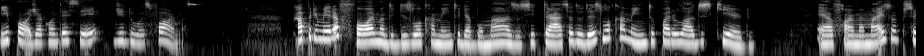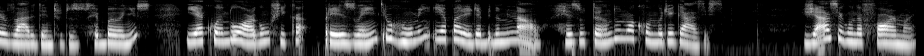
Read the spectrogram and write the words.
e pode acontecer de duas formas. A primeira forma de deslocamento de abomaso se trata do deslocamento para o lado esquerdo. É a forma mais observada dentro dos rebanhos e é quando o órgão fica preso entre o rumen e a parede abdominal, resultando no acúmulo de gases. Já a segunda forma,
